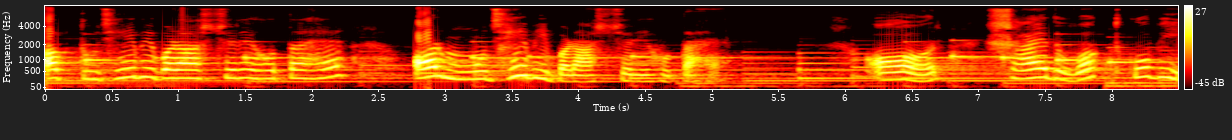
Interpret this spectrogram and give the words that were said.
अब तुझे भी बड़ा आश्चर्य होता है और मुझे भी बड़ा आश्चर्य होता है। और शायद वक्त को भी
